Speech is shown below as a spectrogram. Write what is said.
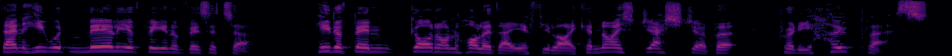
then he would merely have been a visitor. He'd have been God on holiday, if you like, a nice gesture, but pretty hopeless.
